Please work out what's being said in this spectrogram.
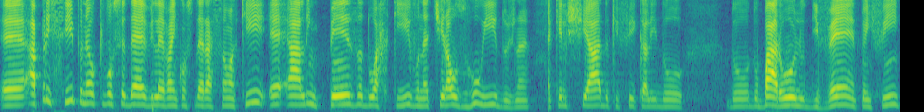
é, a princípio, né, o que você deve levar em consideração aqui é a limpeza do arquivo, né, tirar os ruídos, né, aquele chiado que fica ali do, do, do barulho de vento, enfim.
